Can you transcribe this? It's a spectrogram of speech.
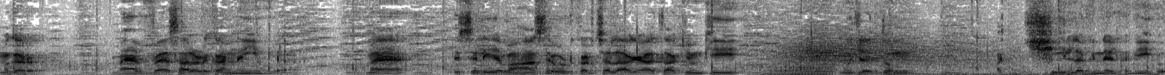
मगर मैं वैसा लड़का नहीं हूँ यार। मैं इसलिए वहाँ से उठकर चला गया था क्योंकि मुझे तुम अच्छी लगने लगी हो।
